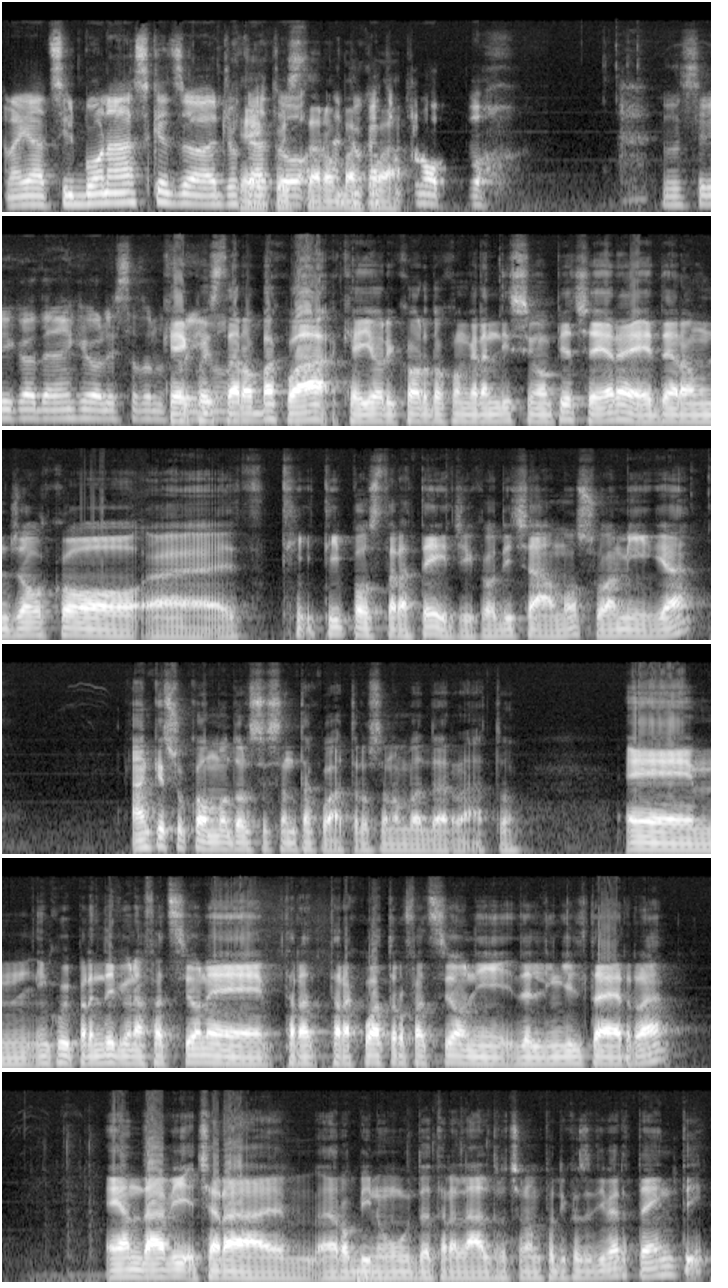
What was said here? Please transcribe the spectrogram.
Ragazzi, il buon Askzo ha giocato, ha giocato troppo. Non si ricorda neanche qual è stato il che è primo. questa roba qua che io ricordo con grandissimo piacere ed era un gioco eh, ti- tipo strategico, diciamo, su Amiga, anche su Commodore 64 se non vado errato, Ehm, in cui prendevi una fazione tra, tra quattro fazioni dell'Inghilterra e andavi, c'era eh, Robin Hood tra l'altro, c'era un po' di cose divertenti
